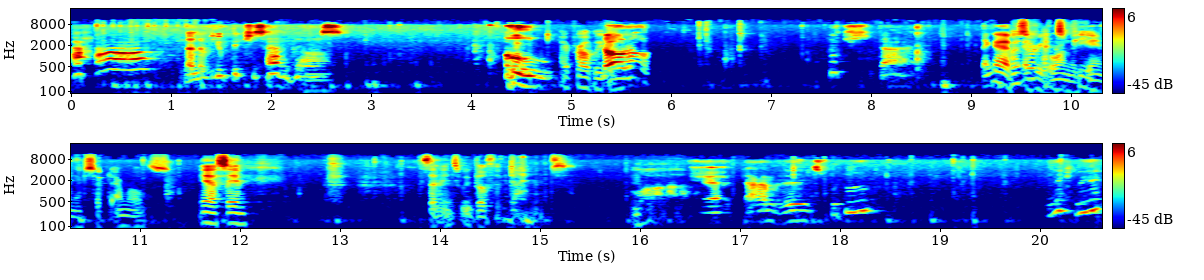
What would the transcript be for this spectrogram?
Haha. None of you bitches have those. Oh I probably no do. no! Bitch, die. I think I have Why is there every ore in the game except emeralds. Yeah, same. so that means we both have diamonds. Mwah. Yeah, diamonds. Woo-hoo. Lick, lick.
